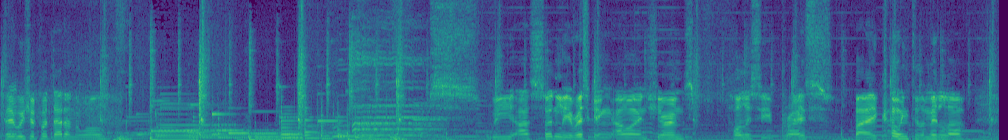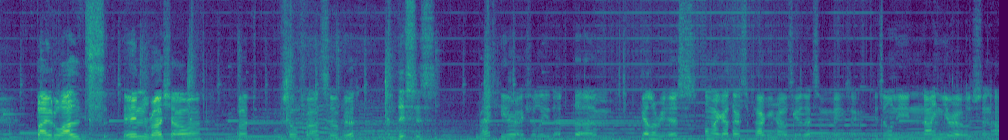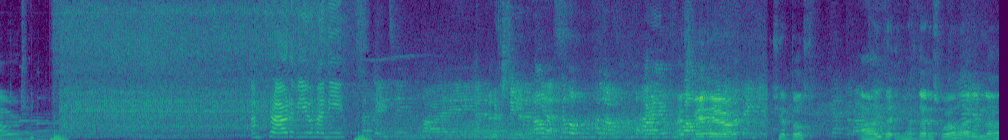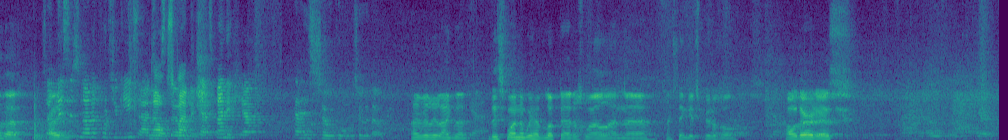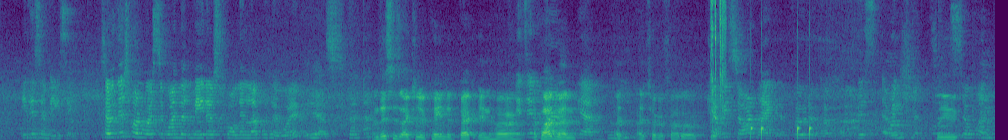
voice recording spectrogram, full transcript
Maybe we should put that on the wall. We are certainly risking our insurance policy price by going to the middle of Baixa in rush hour. But so far so good. And this is right here actually that the um, gallery is. Oh my god, there's a parking house here. That's amazing. It's only 9 euros an hour. I'm proud of you, honey. A painting by Ana Cristina. Yes. hello, hello. How are you? Nice to meet you. You have both? Ah, that, you have that as well? I didn't know that. So I- this is not a Portuguese artist. No, though. Spanish. Yeah, Spanish. Yeah. That is so cool too, though. I really like that. Yeah. This one we have looked at as well, and uh, I think it's beautiful. Oh, there it is. It is amazing. So this one was the one that made us fall in love with her work. Yes. And this is actually painted back in her in apartment. Her, yeah. I, I took a photo. Yeah, we saw like a photo of, of this arrangement. So you- It's so fun.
